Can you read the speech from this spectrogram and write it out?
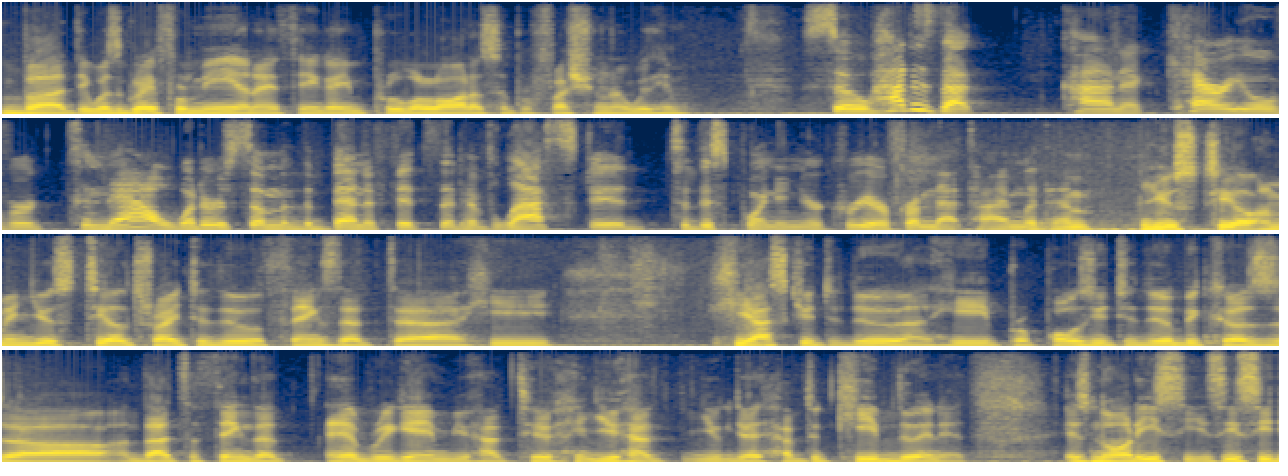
But it was great for me, and I think I improved a lot as a professional with him. So, how does that kind of carry over to now? What are some of the benefits that have lasted to this point in your career from that time with him? You still, I mean, you still try to do things that uh, he he asked you to do and he proposed you to do because uh, that's a thing that every game you have to you have you have to keep doing it. It's not easy. It's easy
